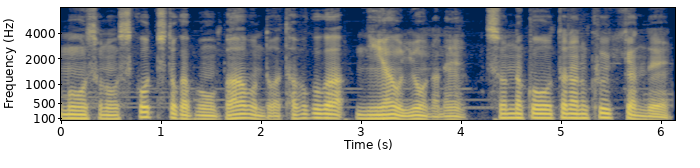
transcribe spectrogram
もうそのスコッチとかもうバーボンとかタバコが似合うようなね、そんなこう大人の空気感で、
